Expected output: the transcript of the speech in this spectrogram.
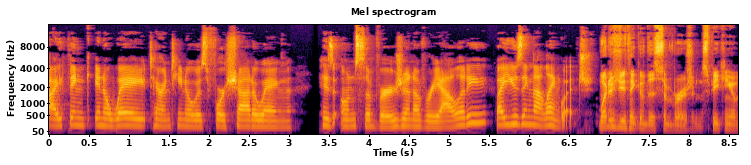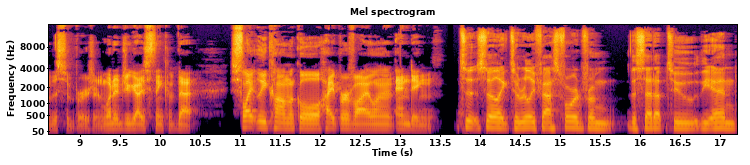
I think, in a way, Tarantino was foreshadowing his own subversion of reality by using that language. What did you think of the subversion? Speaking of the subversion, what did you guys think of that slightly comical, hyper violent ending? so like to really fast forward from the setup to the end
